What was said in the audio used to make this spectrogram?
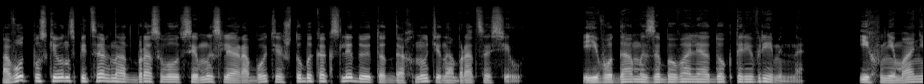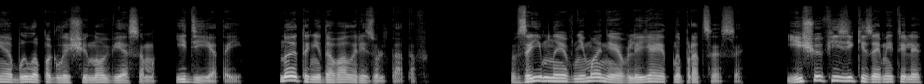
А в отпуске он специально отбрасывал все мысли о работе, чтобы как следует отдохнуть и набраться сил. И его дамы забывали о докторе временно. Их внимание было поглощено весом и диетой, но это не давало результатов. Взаимное внимание влияет на процессы. Еще физики заметили,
